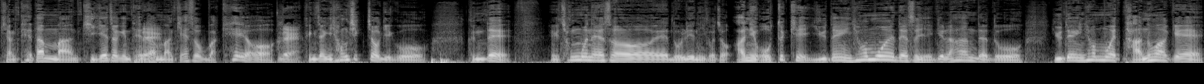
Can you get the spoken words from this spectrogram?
그냥 대답만 기계적인 대답만 계속 막 해요. 네. 굉장히 형식적이고 근데 이 청문회에서의 논리는 이거죠. 아니 어떻게 유대인 혐오에 대해서 얘기를 하는데도 유대인 혐오에 단호하게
